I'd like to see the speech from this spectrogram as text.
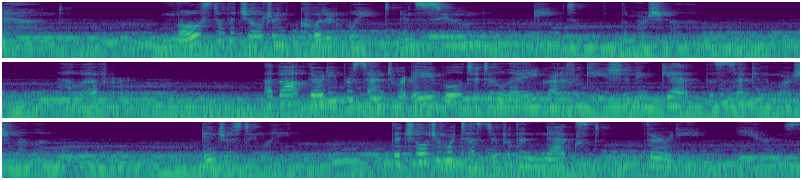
and most of the children couldn't wait and soon about 30% were able to delay gratification and get the second marshmallow. Interestingly, the children were tested for the next 30 years.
